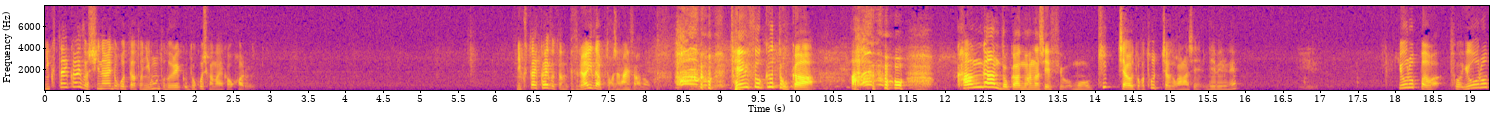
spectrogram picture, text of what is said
肉体改造しないとこってあと日本とどれどこしかないか分かる？肉体改造って別にライズアップとかじゃないんですよ。あの 転足とかあの宦官とかの話ですよ。もう切っちゃうとか取っちゃうとか話レベルね。ヨーロッパはそうヨーロッ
